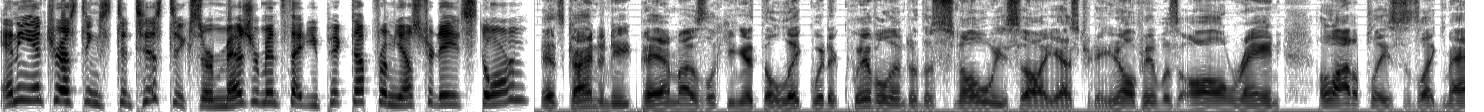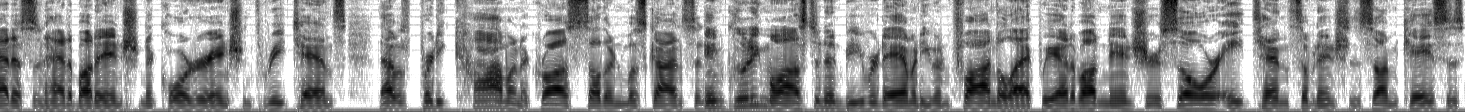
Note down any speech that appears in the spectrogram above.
Any interesting statistics or measurements that you picked up from yesterday's storm? It's kind of neat, Pam. I was looking at the liquid equivalent of the snow we saw yesterday. You know, if it was all rain, a lot of places like Madison had about an inch and a quarter, inch and three tenths. That was pretty common across southern Wisconsin, including Boston and Beaver Dam and even Fond du Lac. We had about an inch or so, or eight tenths of an inch in some cases.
